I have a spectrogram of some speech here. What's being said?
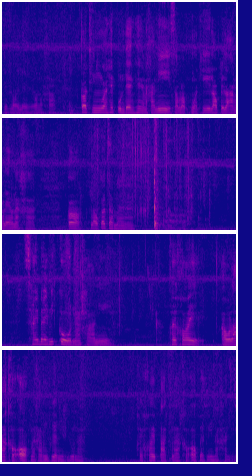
เรียบร้อยแล้วนะคะ ก็ทิ้งไว้ให้ปูนแดงแห้งนะคะ นี่สำหรับหัวที่เราไปล้างแล้วนะคะ ก็เราก็จะมาใช้ใบมิโกนนะคะนี่ ค่อยๆเอารากเขาออกนะคะเพื่อนๆนี่ดูนะ ค่อยๆปัดรากเขาออกแบบนี้นะคะนี่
